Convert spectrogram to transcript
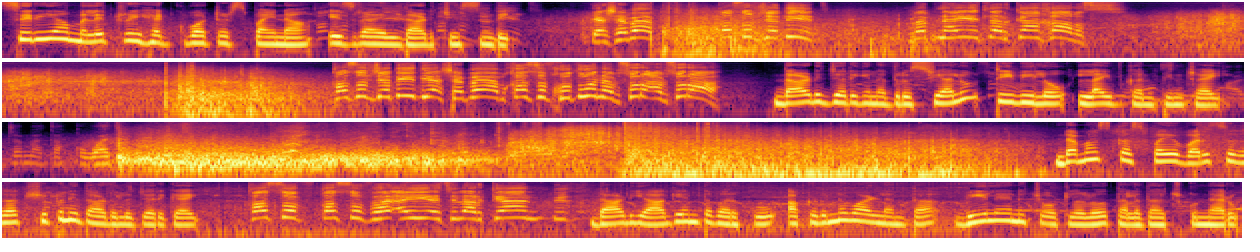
Syria military headquarters పైన Israel దాడి చేసింది. దాడి జరిగిన దృశ్యాలు టీవీలో లైవ్ కనిపించాయి. డమాస్కస్పై వరుసగా క్షిపణి దాడులు జరిగాయి. దాడి ఆగేంత వరకు అక్కడున్న వాళ్ళంతా వీలైన చోట్లలో తలదాచుకున్నారు.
